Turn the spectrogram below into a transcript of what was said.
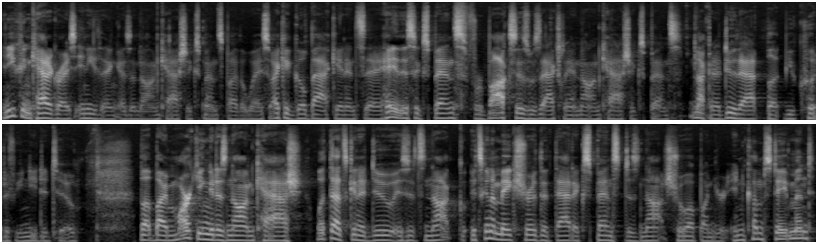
and you can categorize anything as a non-cash expense, by the way. So I could go back in and say, hey, this expense for boxes was actually a non-cash expense. I'm not going to do that, but you could if you needed to. But by marking it as non-cash, what that's going to do is it's not it's going to make sure that that expense does not show up on your income statement,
